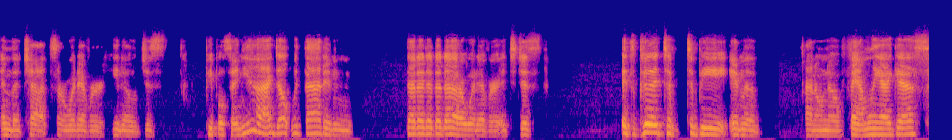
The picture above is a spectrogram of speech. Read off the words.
in the chats or whatever you know just people saying yeah i dealt with that and da da da da da or whatever it's just it's good to to be in a i don't know family i guess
